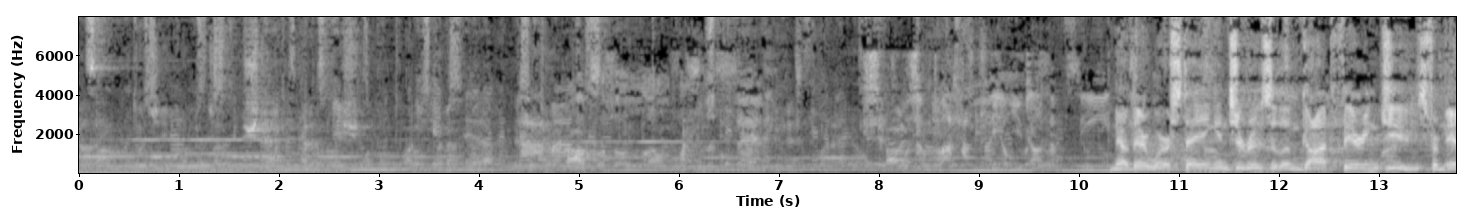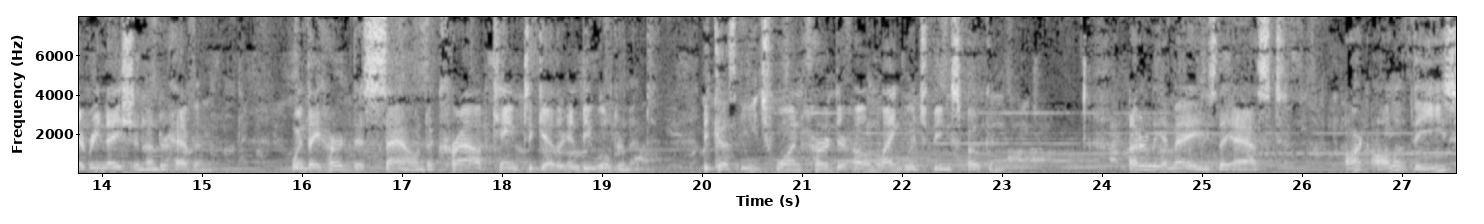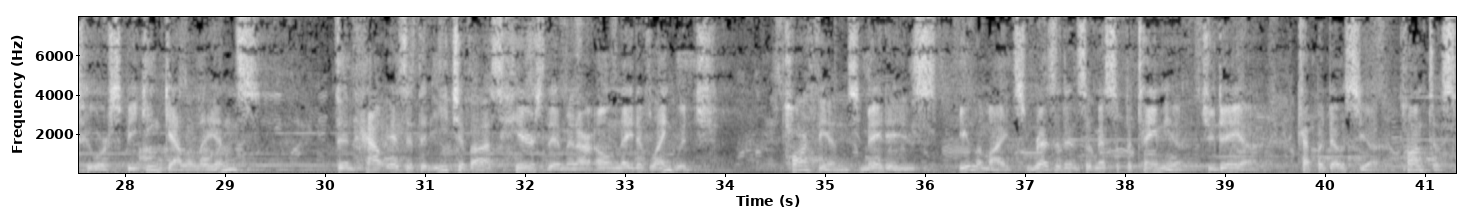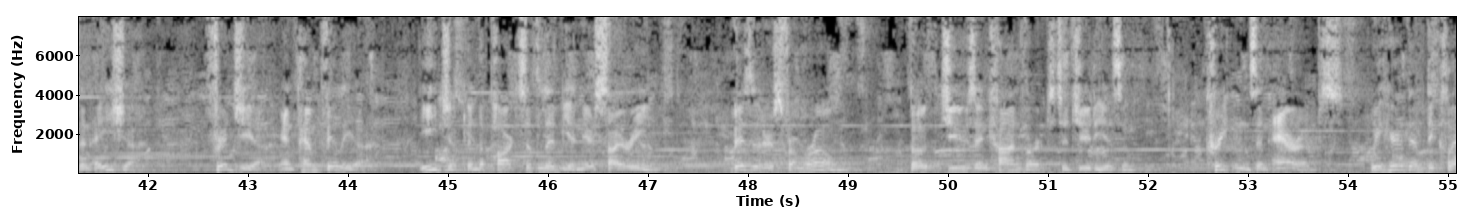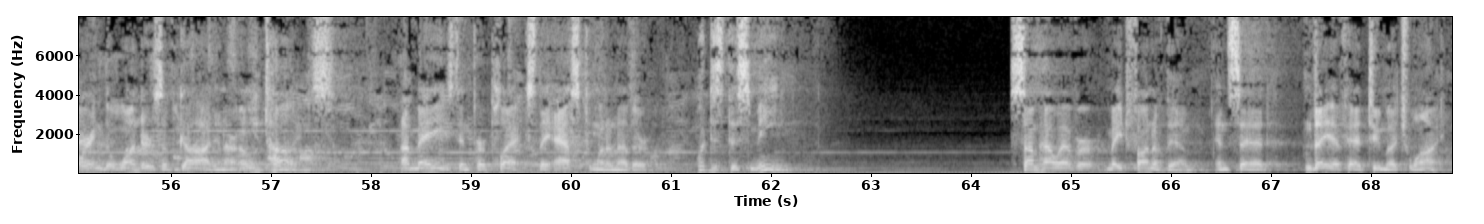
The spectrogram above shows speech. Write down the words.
Casa sich de las se la apareció Now there were staying in Jerusalem God fearing Jews from every nation under heaven. When they heard this sound, a crowd came together in bewilderment, because each one heard their own language being spoken. Utterly amazed, they asked, Aren't all of these who are speaking Galileans? Then how is it that each of us hears them in our own native language? Parthians, Medes, Elamites, residents of Mesopotamia, Judea, Cappadocia, Pontus, and Asia, Phrygia and Pamphylia, Egypt and the parts of Libya near Cyrene, visitors from Rome, both Jews and converts to Judaism, Cretans and Arabs, we hear them declaring the wonders of God in our own tongues. Amazed and perplexed, they asked one another, What does this mean? Some, however, made fun of them and said, They have had too much wine.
